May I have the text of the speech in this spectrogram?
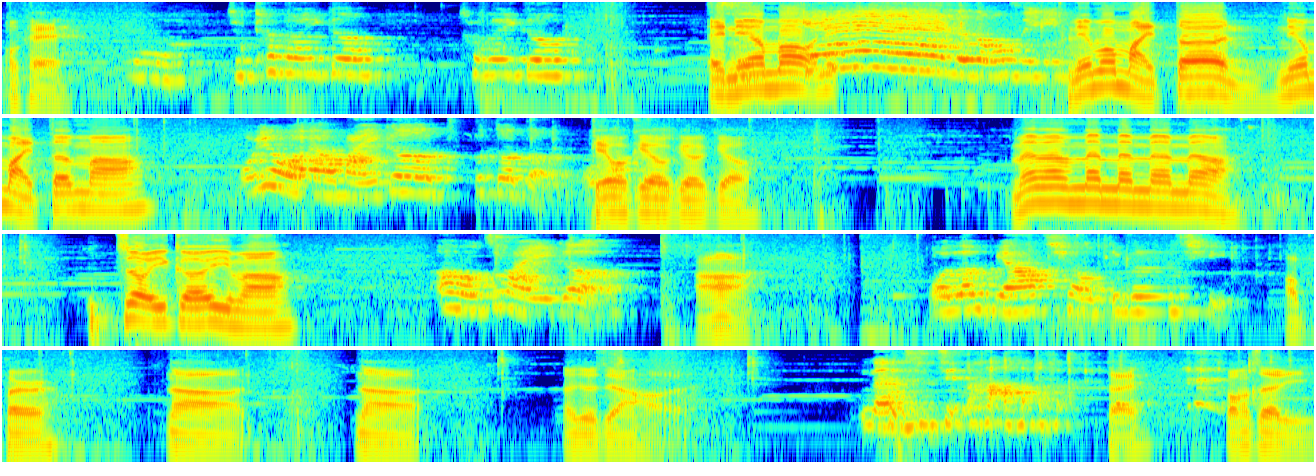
？OK。嗯，就看到一个，看到一个哎、你有没有的东西。你有没有买灯？你有买灯吗？我有啊，我买一个这个的。给我，给我，给我，给我。没有，没有，没有，没有，没有，没有，只有一个而已吗？哦，我只买一个。啊，我人比较穷，对不起。好吧儿，那那那就这样好了。那就这样。来，放这里。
